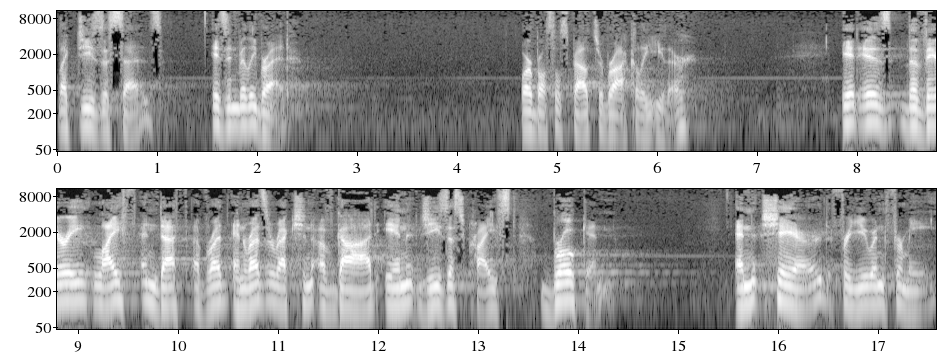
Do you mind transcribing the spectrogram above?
like Jesus says, isn't really bread or Brussels sprouts or broccoli either. It is the very life and death of re- and resurrection of God in Jesus Christ, broken and shared for you and for me.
